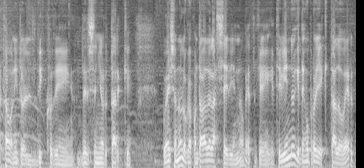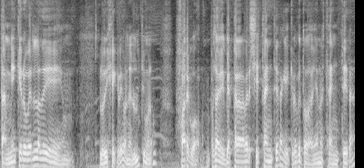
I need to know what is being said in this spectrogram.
Está bonito el disco de, del señor Tarque. Pues eso, ¿no? Lo que os contaba de las series, ¿no? Que, estoy viendo y que tengo proyectado ver. También quiero ver la de. Lo dije, creo, en el último, ¿no? Fargo. Que voy a esperar a ver si está entera, que creo que todavía no está entera.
